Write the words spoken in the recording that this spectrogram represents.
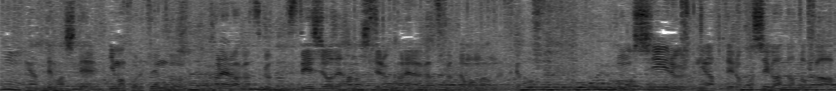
になってまして今これ全部彼らが作っステージ上で話してる彼らが作ったものなんですけどこのシールになっている星型とか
